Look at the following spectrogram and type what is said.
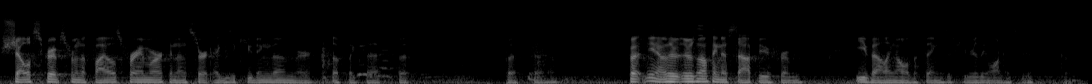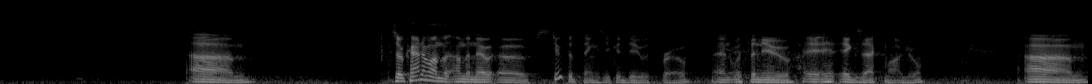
shell scripts from the files framework and then start executing them or stuff like that. But but uh, but you know, there, there's nothing to stop you from evaling all the things if you really wanted to. But. Um, so kind of on the on the note of stupid things you could do with Bro and with the new exec module. Um,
